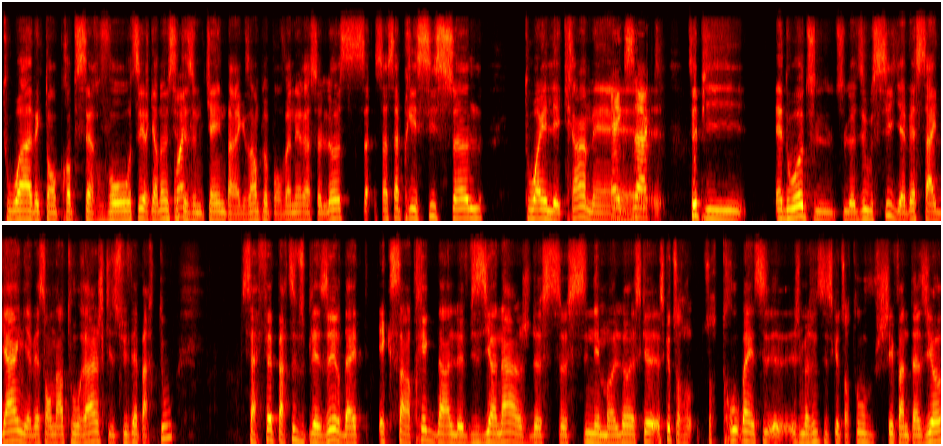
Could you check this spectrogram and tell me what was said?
toi, avec ton propre cerveau. Tu sais, regarder un Citizen Kane, par exemple, là, pour venir à cela, ça, ça s'apprécie seul, toi et l'écran, mais... Exact. Tu sais, puis Edward, tu, l'as dit aussi, il y avait sa gang, il y avait son entourage qui le suivait partout. Ça fait partie du plaisir d'être excentrique dans le visionnage de ce cinéma-là. Est-ce que, est que tu, tu retrouves, ben, euh, j'imagine que c'est ce que tu retrouves chez Fantasia,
